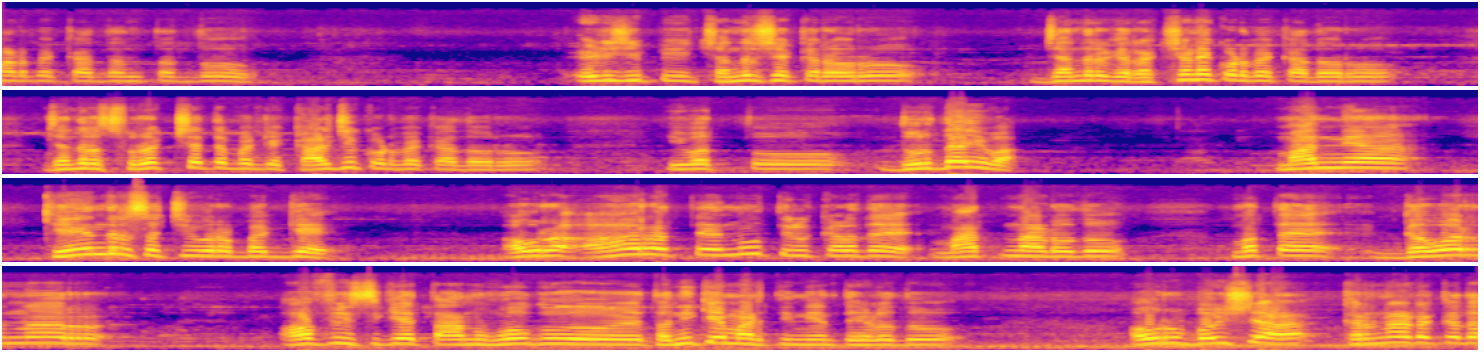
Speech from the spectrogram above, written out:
ಮಾಡಬೇಕಾದಂಥದ್ದು A D G P Chandrashekhar ಅವರು, ಜನರಿಗೆ ರಕ್ಷಣೆ ಕೊಡಬೇಕಾದವರು, ಜನರ ಸುರಕ್ಷತೆ ಬಗ್ಗೆ ಕಾಳಜಿ ಕೊಡಬೇಕಾದವರು, ಇವತ್ತು ದುರ್ದೈವ ಮಾನ್ಯ ಕೇಂದ್ರ ಸಚಿವರ ಬಗ್ಗೆ ಅವರ ಅರ್ಹತೆಯನ್ನು ತಿಳ್ಕೊಳ್ಳದೆ ಮಾತನಾಡೋದು ಮತ್ತು ಗವರ್ನರ್ ಆಫೀಸ್ಗೆ ತಾನು ಹೋಗು, ತನಿಖೆ ಮಾಡ್ತೀನಿ ಅಂತ ಹೇಳೋದು, ಅವರು ಬಹುಶಃ ಕರ್ನಾಟಕದ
